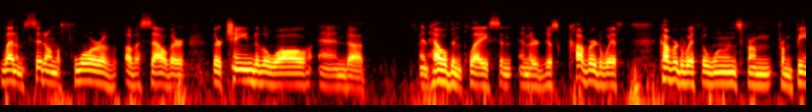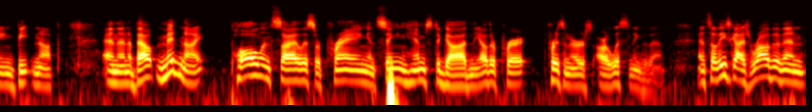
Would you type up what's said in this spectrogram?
let them sit on the floor of, of a cell. They're, they're chained to the wall and, uh, and held in place, and, and they're just covered with, covered with the wounds from, from being beaten up. And then about midnight, Paul and Silas are praying and singing hymns to God, and the other prisoners are listening to them. And so these guys, rather than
